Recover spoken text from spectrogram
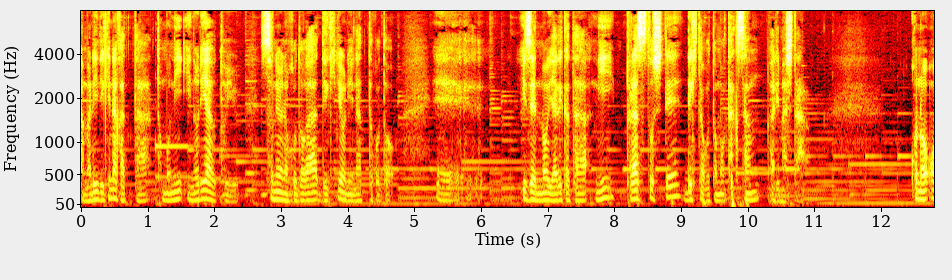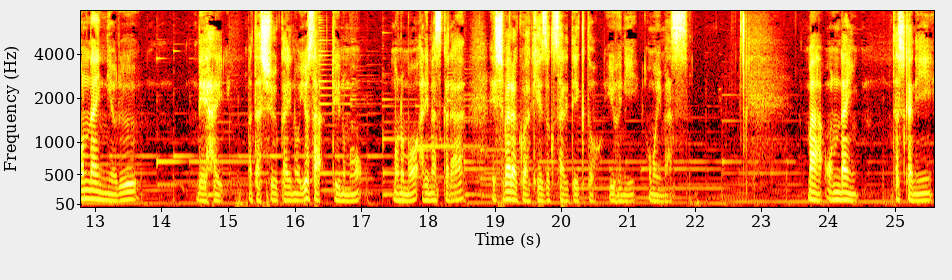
あまりできなかった共に祈り合うというそのようなことができるようになったこと、えー、以前のやり方にプラスとしてできたこともたくさんありました。このオンラインによる礼拝また集会の良さというのもものもありますからしばらくは継続されていくというふうに思います。まあオンライン確かに、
